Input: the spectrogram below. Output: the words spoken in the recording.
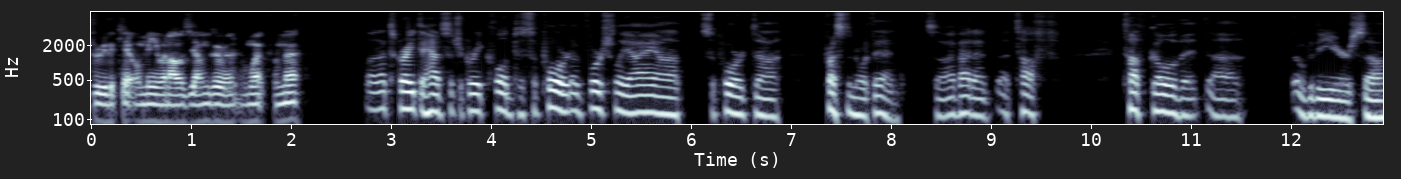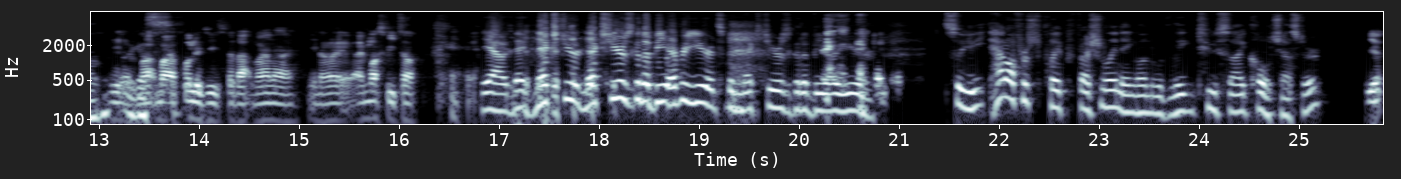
threw the kit on me when I was younger and, and went from there. Well, that's great to have such a great club to support. Unfortunately, I uh, support uh, Preston North End, so I've had a, a tough, tough go of it uh, over the years. So Yeah, I my, my apologies for that, man. I, you know, I, I must be tough. yeah, ne- next year, next year is going to be every year. It's been next year is going to be our year. So you had offers to play professionally in England with League Two side Colchester. Yep.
